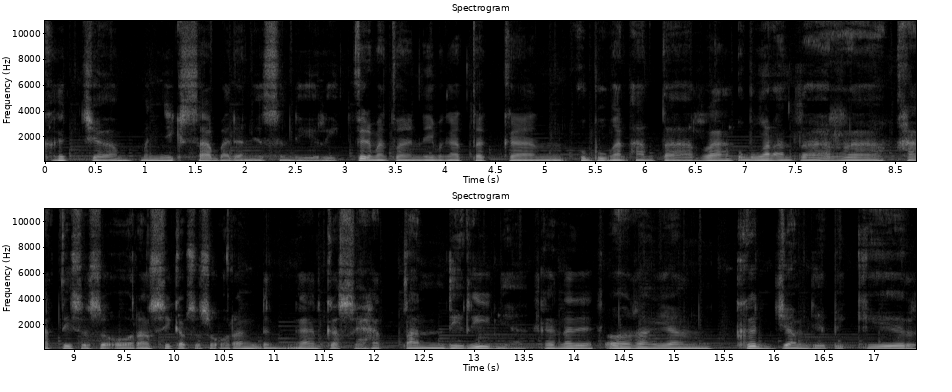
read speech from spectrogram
kejam menyiksa badannya sendiri. Firman Tuhan ini mengatakan hubungan antara hubungan antara hati seseorang sikap seseorang dengan kesehatan dirinya. Karena orang yang kejam dia pikir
